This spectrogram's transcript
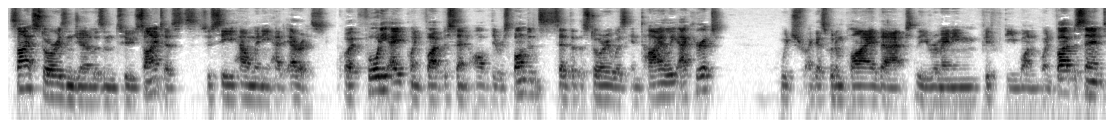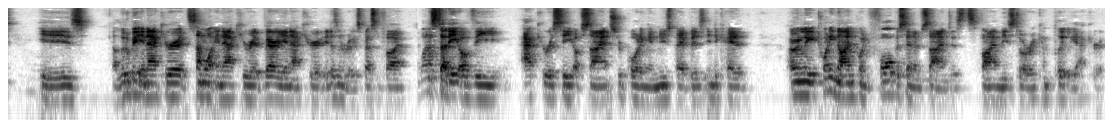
science stories and journalism to scientists to see how many had errors. Quote, 48.5% of the respondents said that the story was entirely accurate, which I guess would imply that the remaining 51.5% is a little bit inaccurate, somewhat inaccurate, very inaccurate. It doesn't really specify. One study of the accuracy of science reporting in newspapers indicated only 29.4% of scientists find the story completely accurate.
